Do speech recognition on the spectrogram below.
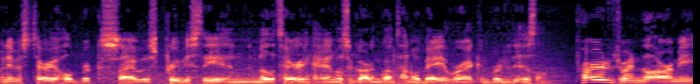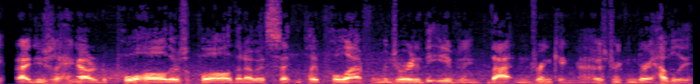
My name is Terry Holdbrooks. I was previously in the military and was a guard in Guantanamo Bay where I converted to Islam. Prior to joining the Army, I'd usually hang out at a pool hall. There's a pool hall that I would sit and play pool at for the majority of the evening. That and drinking. I was drinking very heavily.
